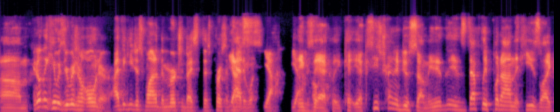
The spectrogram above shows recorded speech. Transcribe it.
Um, I don't think he was the original owner. I think he just wanted the merchandise that this person had. Yes. Yeah, yeah, okay. Yeah, because he's trying to do something. It's definitely put on that he's like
